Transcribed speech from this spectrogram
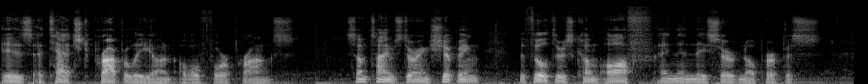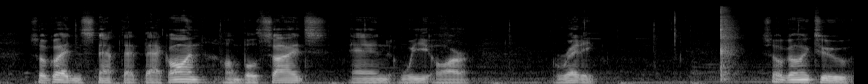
is attached properly on all four prongs. Sometimes during shipping, the filters come off and then they serve no purpose. So go ahead and snap that back on on both sides and we are ready. So going to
